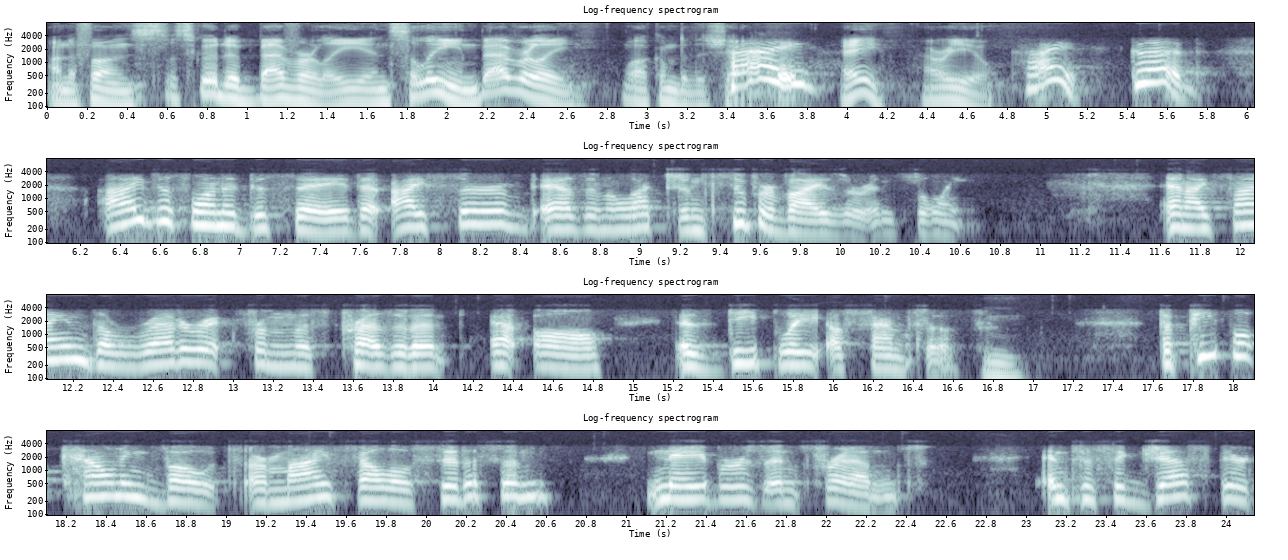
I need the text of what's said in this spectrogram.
on the phones. Let's go to Beverly and Saline. Beverly, welcome to the show. Hi. Hey, how are you? Hi, good. I just wanted to say that I served as an election supervisor in Saline. And I find the rhetoric from this president at all is deeply offensive. Mm. The people counting votes are my fellow citizens, neighbors, and friends. And to suggest they're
